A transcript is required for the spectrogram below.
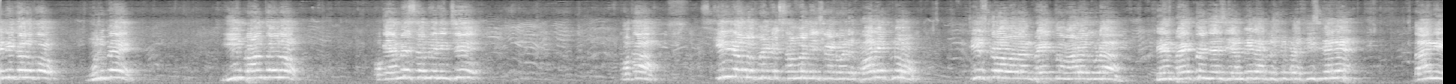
ఎన్నికలకు మునిపే ఈ ప్రాంతంలో ఒక ఎంఎస్ఎంఈ నుంచి ఒక స్కిల్ డెవలప్మెంట్కి సంబంధించినటువంటి ప్రాజెక్ట్ను తీసుకురావాలని ప్రయత్నం ఆ రోజు కూడా నేను ప్రయత్నం చేసి ఎంపీ గారి దృష్టి కూడా తీసుకెళ్ళి దాన్ని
